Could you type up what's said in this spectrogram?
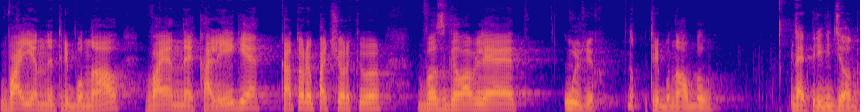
военный трибунал, военная коллегия, которую, подчеркиваю, возглавляет Ульрих. Ну, трибунал был да, переведен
